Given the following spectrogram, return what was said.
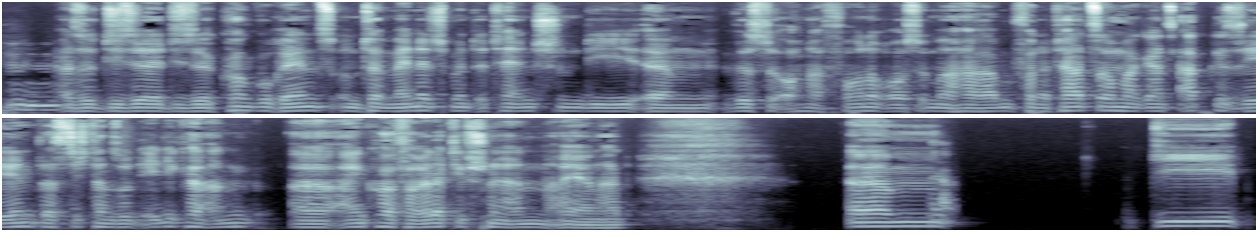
Mhm. Also diese, diese Konkurrenz unter Management Attention, die ähm, wirst du auch nach vorne raus immer haben. Von der Tatsache mal ganz abgesehen, dass sich dann so ein Edeka-Einkäufer äh, relativ schnell an den Eiern hat. Ähm, ja. Die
